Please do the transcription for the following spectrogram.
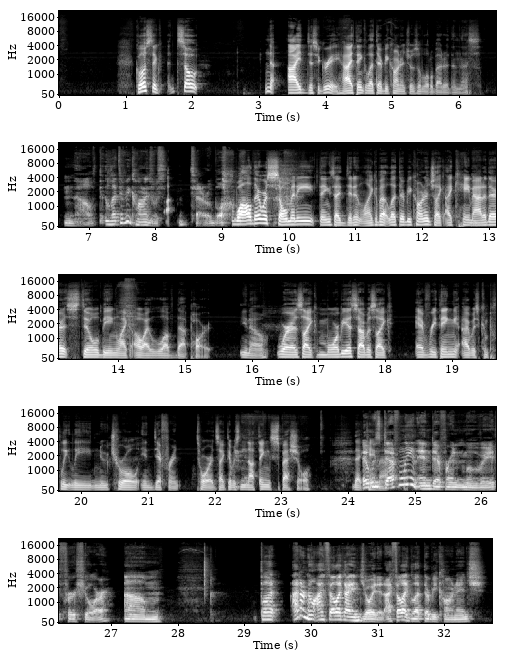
Glow Stick. So, no, I disagree. I think Let There Be Carnage was a little better than this. No, Let There Be Carnage was terrible. while there were so many things I didn't like about Let There Be Carnage, like I came out of there still being like, oh, I loved that part, you know. Whereas like Morbius, I was like everything I was completely neutral, indifferent towards. Like there was nothing special that It was out. definitely an indifferent movie for sure. Um, but I don't know. I felt like I enjoyed it. I felt like Let There Be Carnage,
